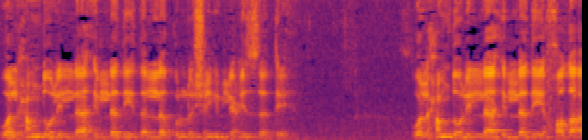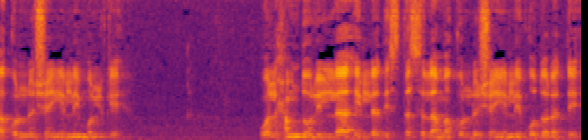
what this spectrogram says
والحمد لله الذي ذل كل شيء لعزته، والحمد لله الذي خضع كل شيء لملكه، والحمد لله الذي استسلم كل شيء لقدرته.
